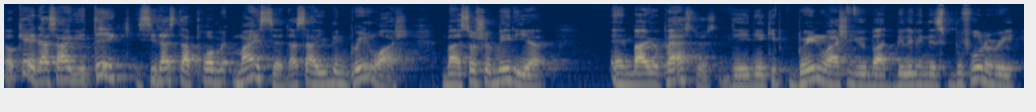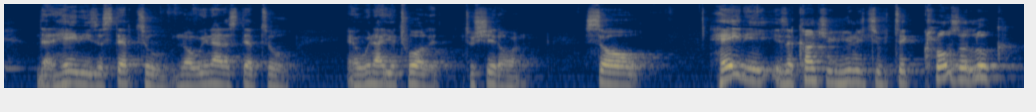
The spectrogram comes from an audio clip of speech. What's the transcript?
Okay, that's how you think. You see, that's that poor mindset. That's how you've been brainwashed by social media and by your pastors. They, they keep brainwashing you about believing this buffoonery that Haiti is a step tool. No, we're not a step tool. And we're not your toilet to shit on. So Haiti is a country you need to take closer look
